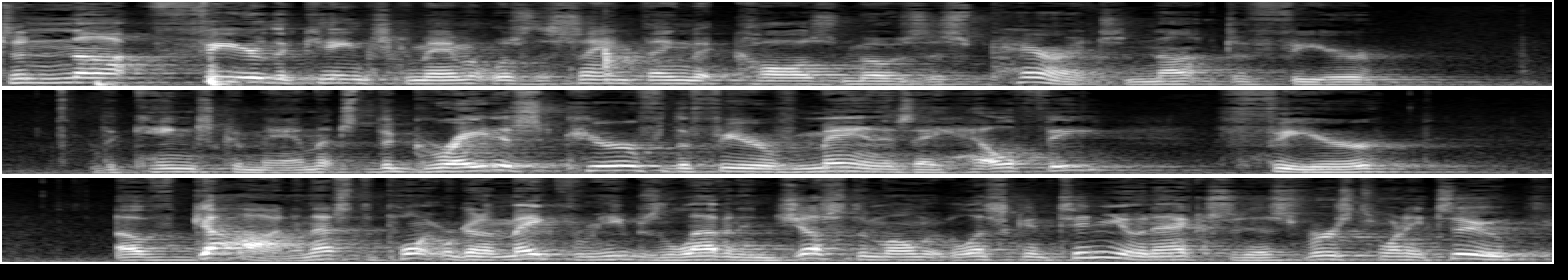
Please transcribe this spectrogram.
to not fear the king's commandment was the same thing that caused Moses' parents not to fear the king's commandments. The greatest cure for the fear of man is a healthy fear of God. And that's the point we're going to make from Hebrews 11 in just a moment. But let's continue in Exodus, verse 22.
